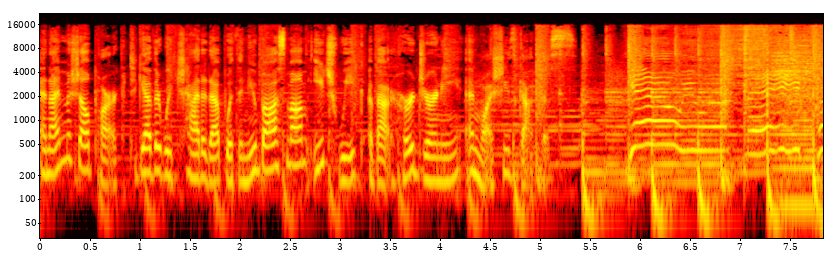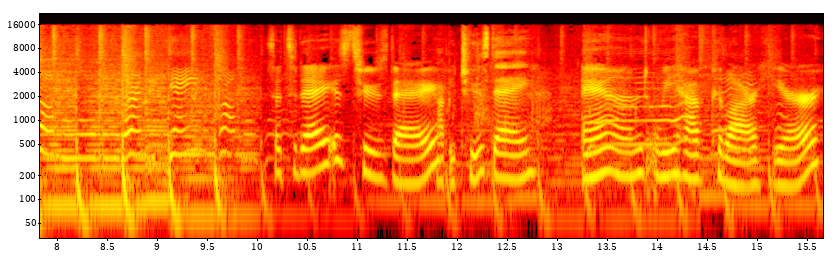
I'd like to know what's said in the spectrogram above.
And I'm Michelle Park. Together, we chatted up with a new boss mom each week about her journey and why she's got this. Yeah, we So today is Tuesday. Happy Tuesday. And we have Pilar here.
